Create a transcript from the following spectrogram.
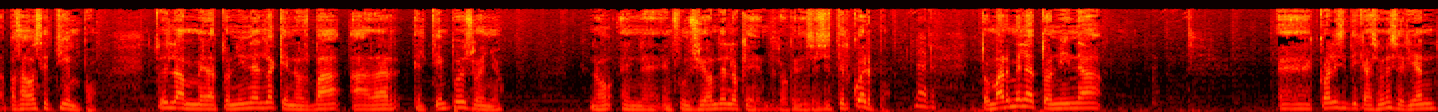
ha pasado ese tiempo, entonces la melatonina es la que nos va a dar el tiempo de sueño, ¿no? En, eh, función de lo que, de lo que necesita el cuerpo. Claro. Tomar melatonina, eh, ¿cuáles indicaciones serían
